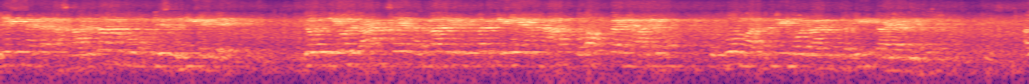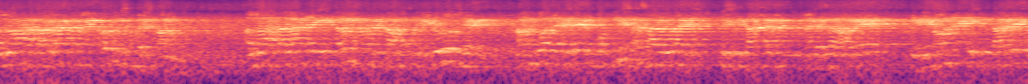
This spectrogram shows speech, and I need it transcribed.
लेकिन अगर असालता को मुखलिस नहीं मिलते जो जीवन जान से अल्लाह की खिदमत के लिए अपने आप को वक्त करने वाले हों तो वो मतलब हो जाए Dale.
